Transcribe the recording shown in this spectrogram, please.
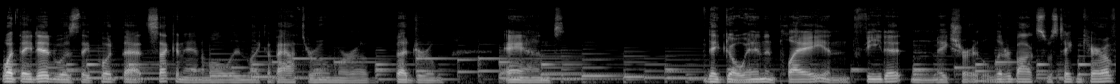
What they did was they put that second animal in like a bathroom or a bedroom and they'd go in and play and feed it and make sure the litter box was taken care of.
